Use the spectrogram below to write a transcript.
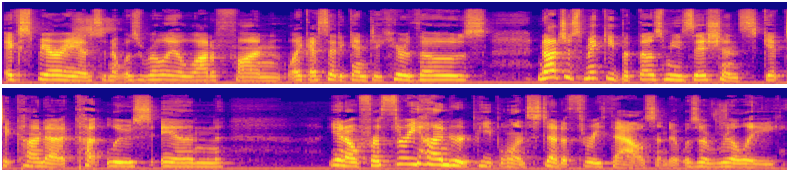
experience, and it was really a lot of fun. Like I said again, to hear those not just Mickey but those musicians get to kind of cut loose in, you know, for three hundred people instead of three thousand. It was a really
